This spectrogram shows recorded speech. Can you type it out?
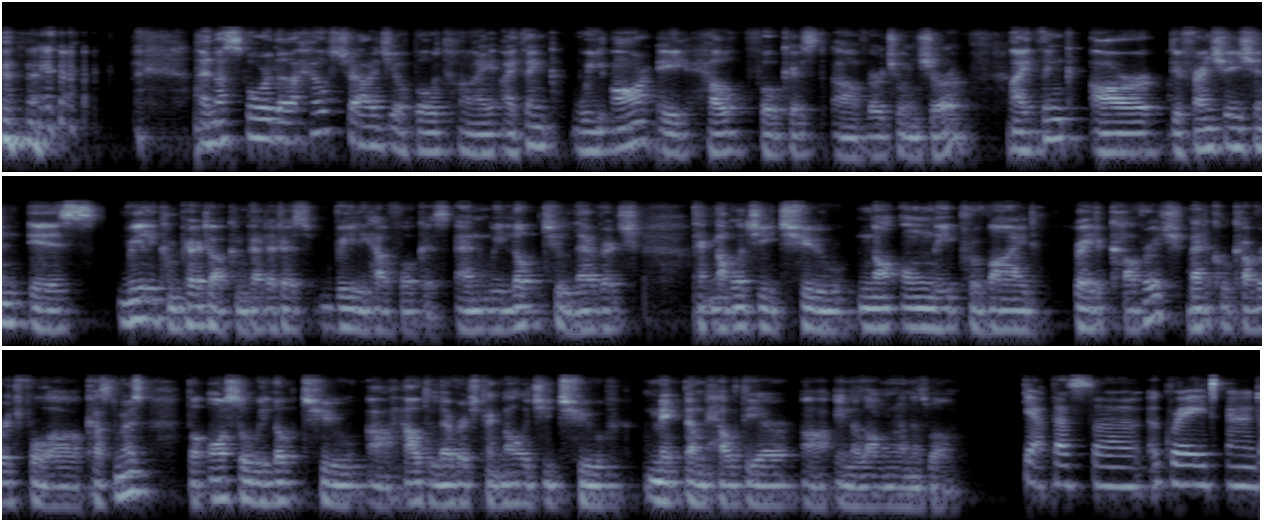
And as for the health strategy of Bowtie, I think we are a health-focused uh, virtual insurer. I think our differentiation is really compared to our competitors, really health-focused. And we look to leverage technology to not only provide greater coverage, medical coverage for our customers, but also we look to uh, how to leverage technology to make them healthier uh, in the long run as well. Yeah, that's uh, great. And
